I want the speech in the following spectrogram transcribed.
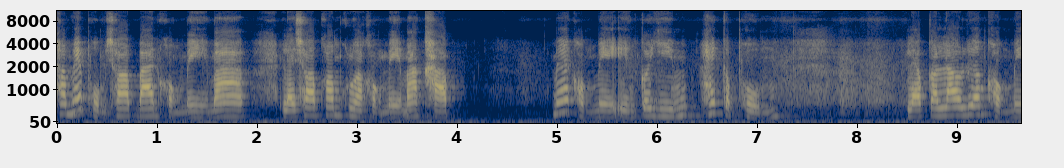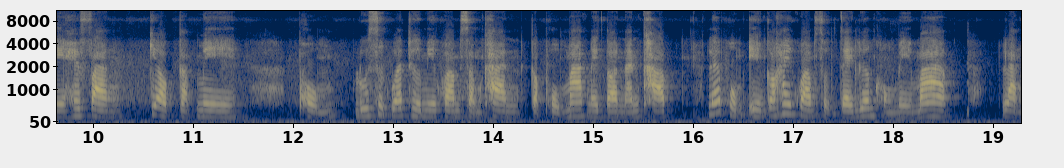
ทำให้ผมชอบบ้านของเมย์มาก และชอบครอบครัวของเมย์มากครับ แม่ของเมย์เองก็ยิ้มให้กับผม แล้วก็เล่าเรื่องของเมย์ให้ฟังเกี่ยวกับเมย์ผมรู้สึกว่าเธอมีความสำคัญกับผมมากในตอนนั้นครับ และผมเองก็ให้ความสนใจเรื่องของเมย์มาก หลัง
